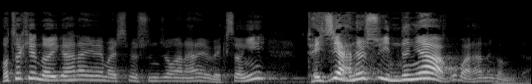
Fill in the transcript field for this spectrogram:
어떻게 너희가 하나님의 말씀에 순종하는 하나님의 백성이 되지 않을 수 있느냐고 말하는 겁니다.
